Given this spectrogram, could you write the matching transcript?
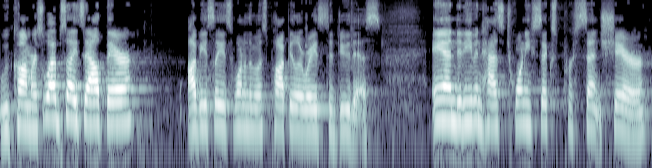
WooCommerce websites out there, obviously it's one of the most popular ways to do this. And it even has 26% share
